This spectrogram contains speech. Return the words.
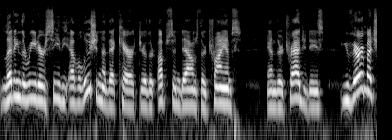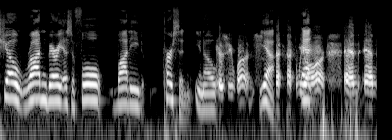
letting the reader see the evolution of that character, their ups and downs, their triumphs and their tragedies, you very much show Roddenberry as a full bodied person, you know. Because he was. Yeah. we and, all are. And and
